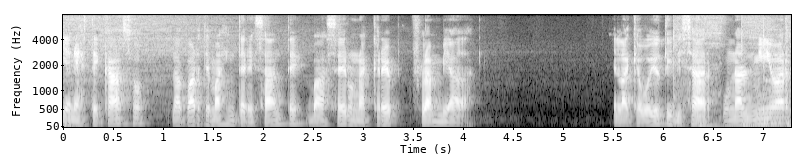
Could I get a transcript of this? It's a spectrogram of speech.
y en este caso la parte más interesante va a ser una crepe flambeada en la que voy a utilizar un almíbar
